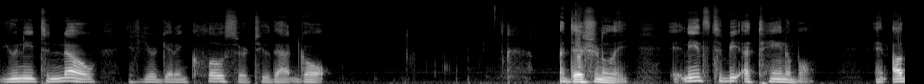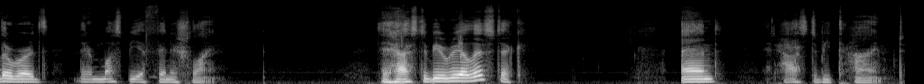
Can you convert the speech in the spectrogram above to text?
You need to know if you're getting closer to that goal. Additionally, it needs to be attainable. In other words, there must be a finish line. It has to be realistic. And it has to be timed.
